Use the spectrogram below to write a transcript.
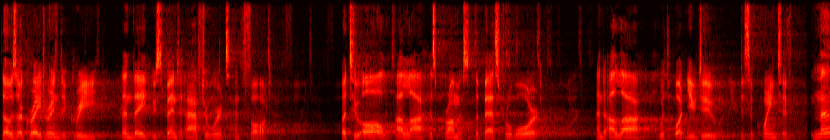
Those are greater in degree, than they who spent afterwards and fought. But to all Allah has promised the best reward, and Allah with what you do is acquainted. من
